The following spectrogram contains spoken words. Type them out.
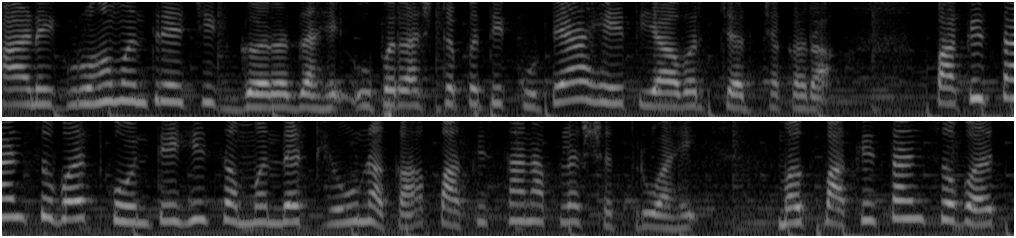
आणि गृहमंत्र्याची गरज आहे. उपराष्ट्रपती कुठे आहेत यावर चर्चा करा. पाकिस्तान सोबत कोणतेही संबंध ठेवू नका. पाकिस्तान आपला शत्रू आहे. मग पाकिस्तान सोबत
